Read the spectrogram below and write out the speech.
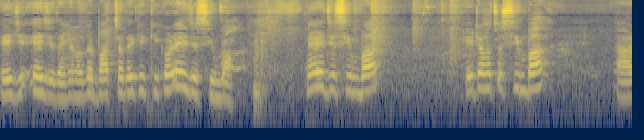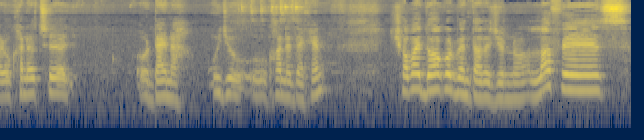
এই যে এই যে দেখেন, ওদের বাচ্চাদেরকে কি করে? এই যে সিম্বা। এই যে সিম্বা। এটা হচ্ছে সিম্বা। আর ওখানে হচ্ছে ও ডাইনা ওই যে ওখানে দেখেন। সবাই দোয়া করবেন তাদের জন্য। আল্লাহ হাফেজ।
